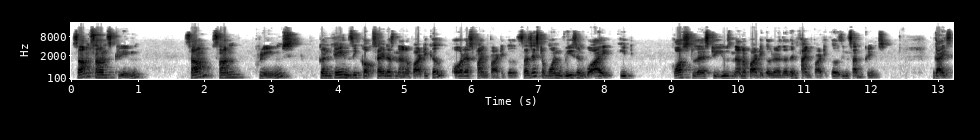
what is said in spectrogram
Some sunscreen, some sun creams contain zinc oxide as nanoparticle or as fine particle. Suggest one reason why it costs less to use nanoparticle rather than fine particles in sun creams. Guys,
